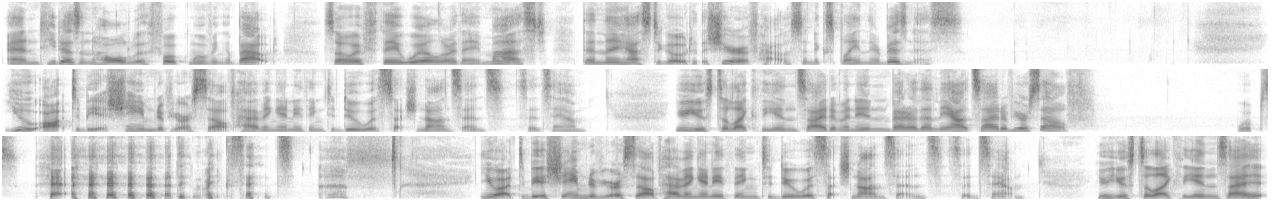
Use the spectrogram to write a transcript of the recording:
And he doesn't hold with folk moving about, so if they will or they must, then they has to go to the Sheriff house and explain their business." "You ought to be ashamed of yourself having anything to do with such nonsense," said Sam. "You used to like the inside of an inn better than the outside of yourself." Whoops. that didn't make sense. "You ought to be ashamed of yourself having anything to do with such nonsense," said Sam. You used to like the inside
